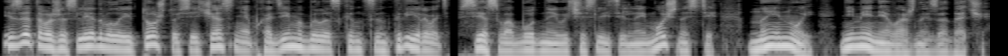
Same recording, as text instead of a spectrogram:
Из этого же следовало и то, что сейчас необходимо было сконцентрировать все свободные вычислительные мощности на иной, не менее важной задаче.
